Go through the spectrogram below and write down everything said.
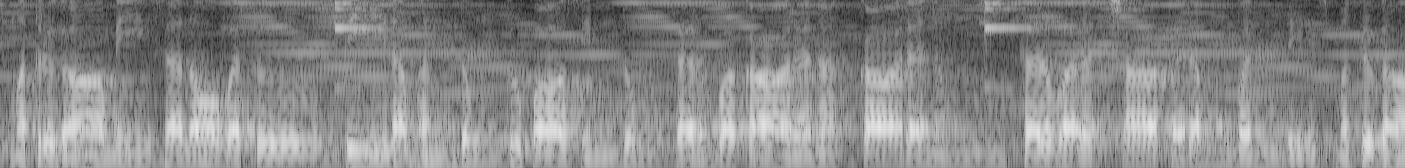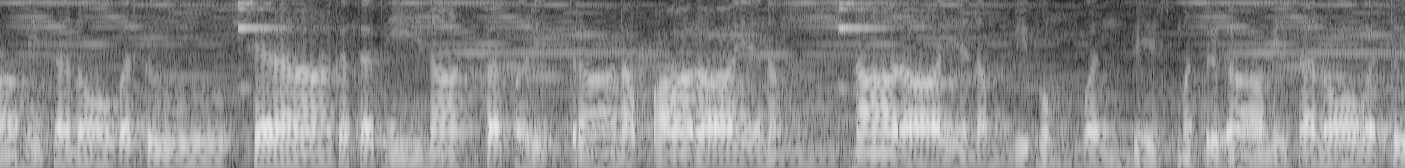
स्मतृगामी सनोवतु। दीनबन्धुं कृपासिन्धुं सर्वकारणकारणं सर्वरक्षाकरं वन्दे स्मतृगामि सनोवतु। शरणागतदीनार्तपरित्राणपारायणं नारायणं विभुं वन्दे स्मतृगामि सनोवतु।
